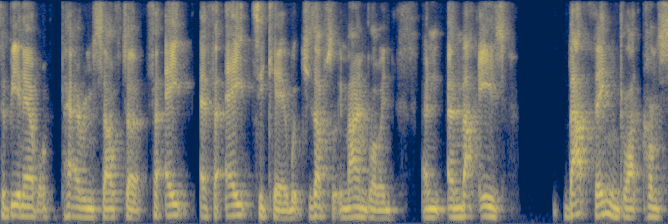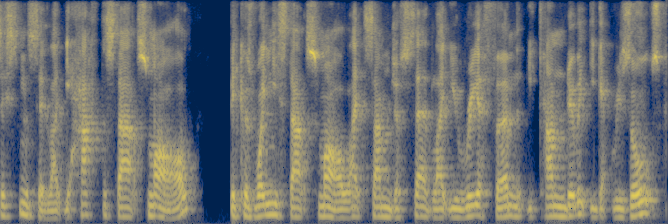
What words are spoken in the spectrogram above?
to being able to prepare himself to for eight uh, for 80k, which is absolutely mind blowing. And and that is that thing like consistency. Like you have to start small because when you start small, like Sam just said, like you reaffirm that you can do it, you get results,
